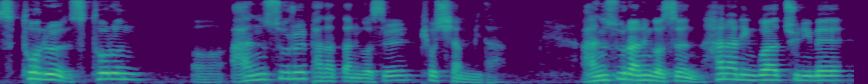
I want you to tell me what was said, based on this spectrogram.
스톨은 스톨은 어, 안수를 받았다는 것을 표시합니다. 안수라는 것은 하나님과 주님의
